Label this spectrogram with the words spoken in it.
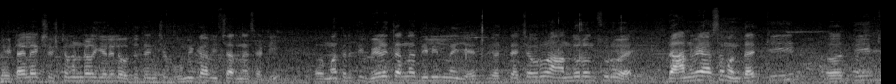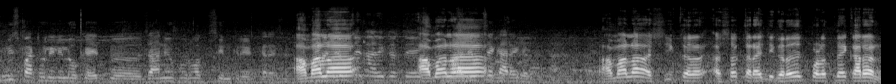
भेटायला एक शिष्टमंडळ गेलेलं होतं त्यांची भूमिका विचारण्यासाठी. मात्र ती वेळ त्यांना दिलेली नाही आहे त्याच्यावरून आंदोलन सुरू आहे. दानवे असं म्हणतात की ती तुम्हीच पाठवलेली लोक आहेत जाणीवपूर्वक सीन क्रिएट करायसाठी. आम्हाला आम्हाला आम्हाला अशी कर असं करायची गरजच पडत नाही कारण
